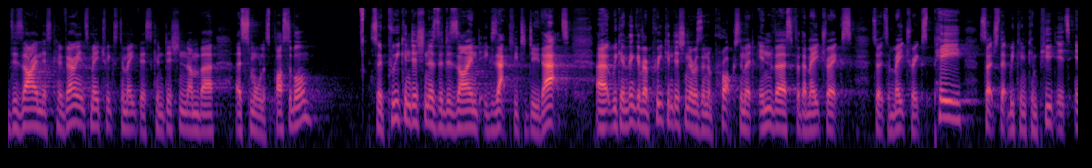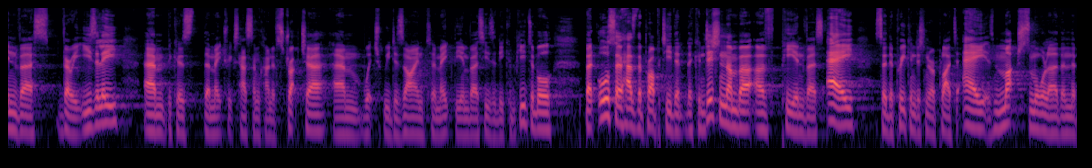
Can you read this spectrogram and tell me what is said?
design this covariance matrix to make this condition number as small as possible. So preconditioners are designed exactly to do that. Uh, we can think of a preconditioner as an approximate inverse for the matrix. So it's a matrix P such that we can compute its inverse very easily um, because the matrix has some kind of structure um, which we designed to make the inverse easily computable, but also has the property that the condition number of P inverse A, so the preconditioner applied to A, is much smaller than the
